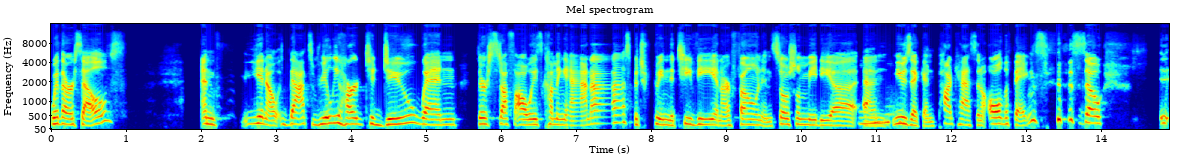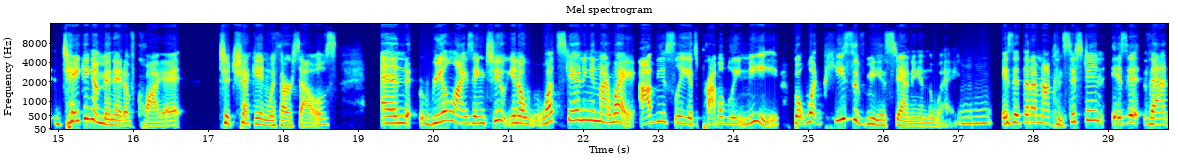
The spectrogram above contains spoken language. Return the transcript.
with ourselves and you know that's really hard to do when there's stuff always coming at us between the TV and our phone and social media mm-hmm. and music and podcasts and all the things. so, taking a minute of quiet to check in with ourselves and realizing too, you know, what's standing in my way? Obviously, it's probably me, but what piece of me is standing in the way? Mm-hmm. Is it that I'm not consistent? Is it that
